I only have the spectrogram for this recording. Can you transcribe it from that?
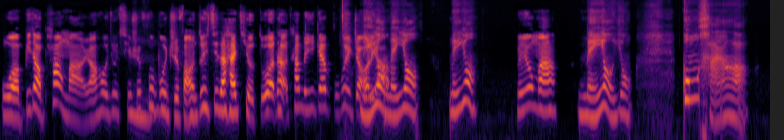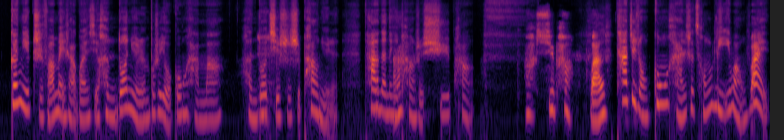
我比较胖嘛，然后就其实嗯腹部脂肪堆积的还挺多的，他们应该不会着没用，没用，没用，没用吗？没有用。宫寒啊，跟你脂肪没啥关系。很多女人不是有宫寒吗？很多嗯其实是胖女人，她的那个啊胖是虚胖，啊，虚胖，完了，她这种宫寒是从里往外，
